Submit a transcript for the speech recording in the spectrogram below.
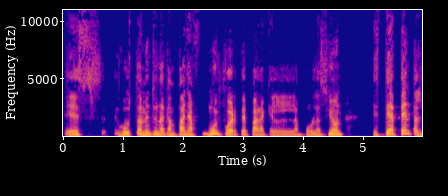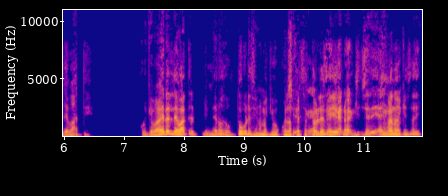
es justamente una campaña muy fuerte para que la población esté atenta al debate. Porque va a haber el debate el primero de octubre, si no me equivoco, es la Sí, fecha en- establecida. en menos de 15 días. En menos de 15 días.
